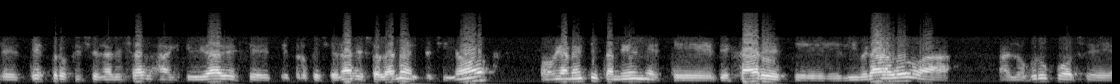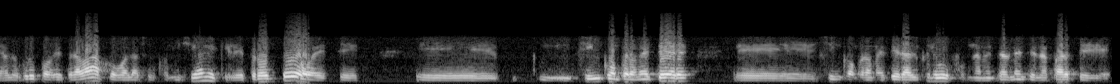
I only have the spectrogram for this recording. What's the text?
es desprofesionalizar las actividades profesionales solamente, sino obviamente también este, dejar este, librado a, a los grupos eh, a los grupos de trabajo o a las subcomisiones que de pronto este, eh, sin comprometer eh, sin comprometer al club fundamentalmente en la parte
